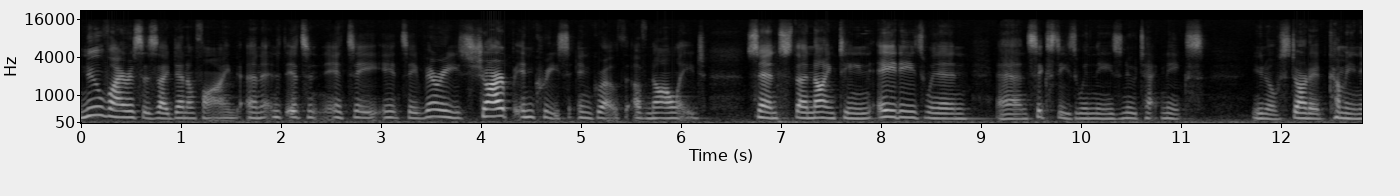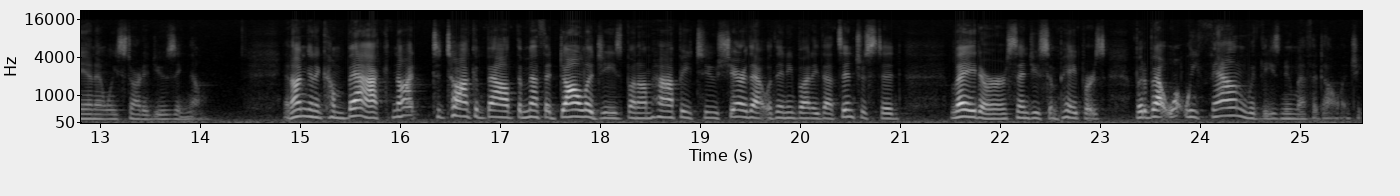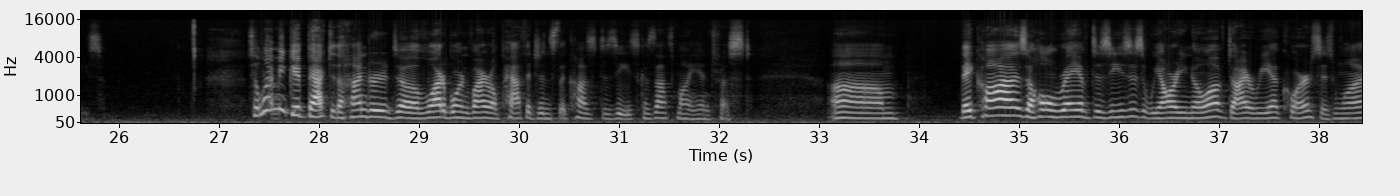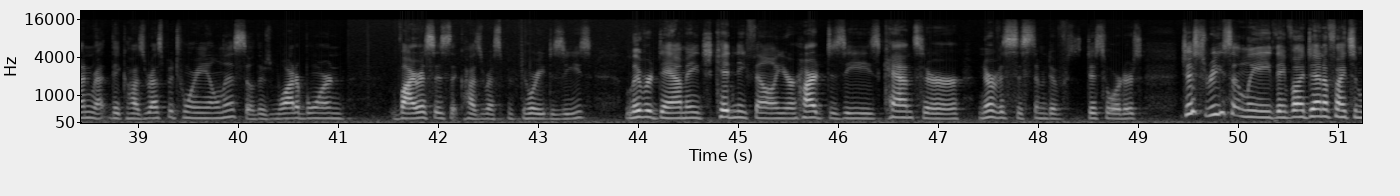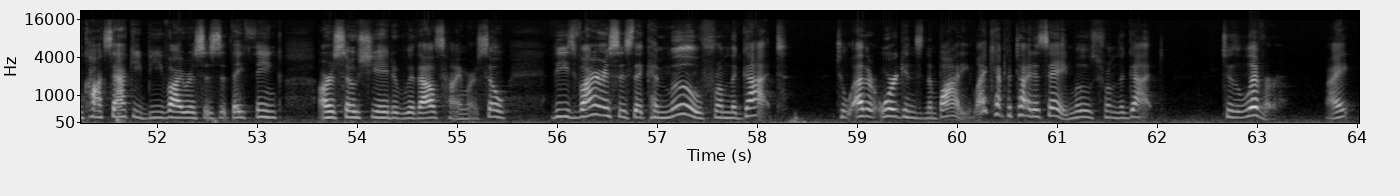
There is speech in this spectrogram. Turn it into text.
New viruses identified, and it's, an, it's, a, it's a very sharp increase in growth of knowledge since the 1980s when, and 60s when these new techniques you know, started coming in and we started using them. And I'm going to come back, not to talk about the methodologies, but I'm happy to share that with anybody that's interested later or send you some papers, but about what we found with these new methodologies. So let me get back to the hundreds of waterborne viral pathogens that cause disease, because that's my interest. Um, they cause a whole array of diseases that we already know of. Diarrhea, of course, is one. They cause respiratory illness, so there's waterborne viruses that cause respiratory disease. Liver damage, kidney failure, heart disease, cancer, nervous system disorders. Just recently, they've identified some Coxsackie B viruses that they think are associated with Alzheimer's. So these viruses that can move from the gut to other organs in the body, like hepatitis A moves from the gut to the liver, right?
